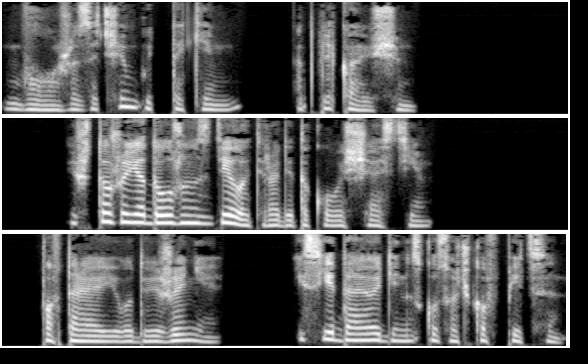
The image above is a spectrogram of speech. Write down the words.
Боже, зачем быть таким отвлекающим? И что же я должен сделать ради такого счастья? Повторяю его движение и съедаю один из кусочков пиццы.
